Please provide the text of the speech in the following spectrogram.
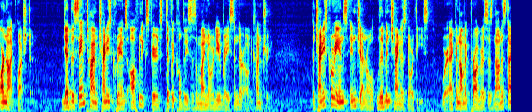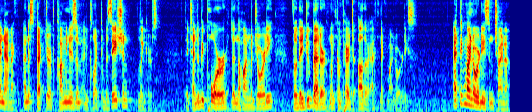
are not questioned. Yet at the same time, Chinese Koreans often experience difficulties as a minority race in their own country. The Chinese Koreans, in general, live in China's northeast, where economic progress is not as dynamic and the specter of communism and collectivization lingers. They tend to be poorer than the Han majority, though they do better when compared to other ethnic minorities. Ethnic minorities in China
